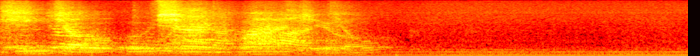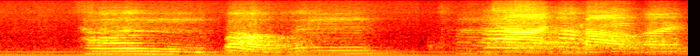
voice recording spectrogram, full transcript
青州不山花酒。参报恩。参报恩。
